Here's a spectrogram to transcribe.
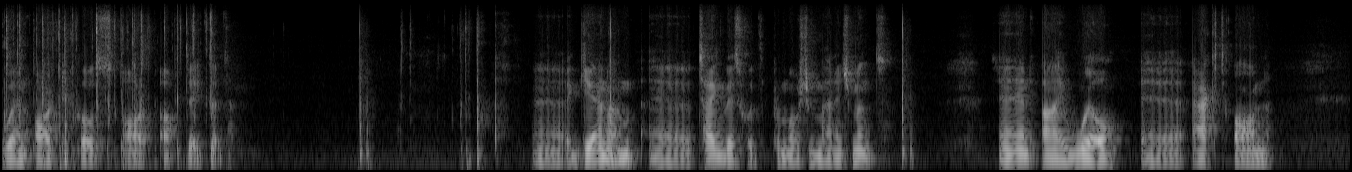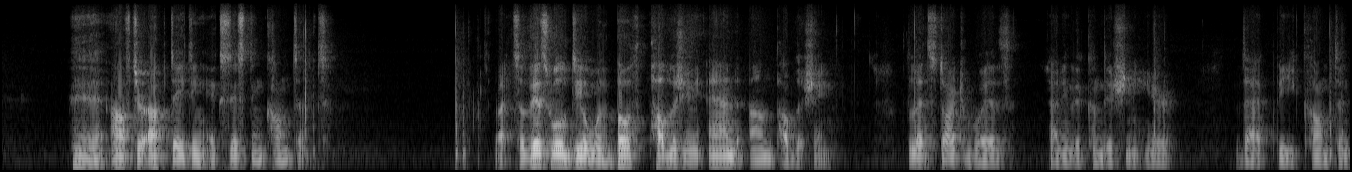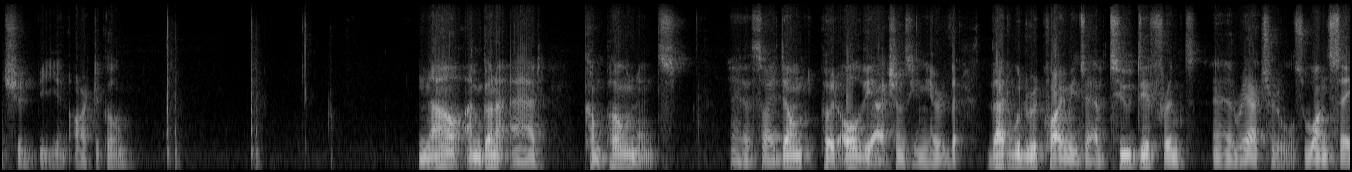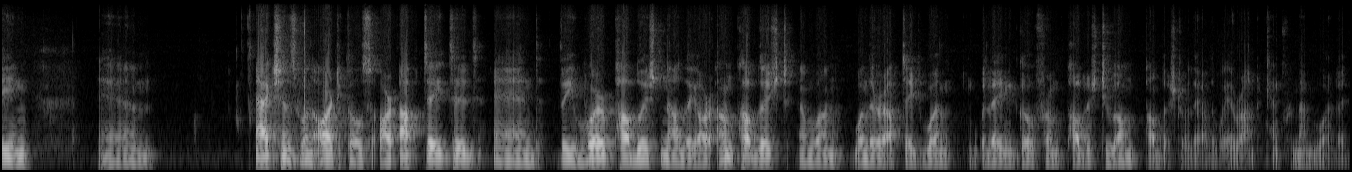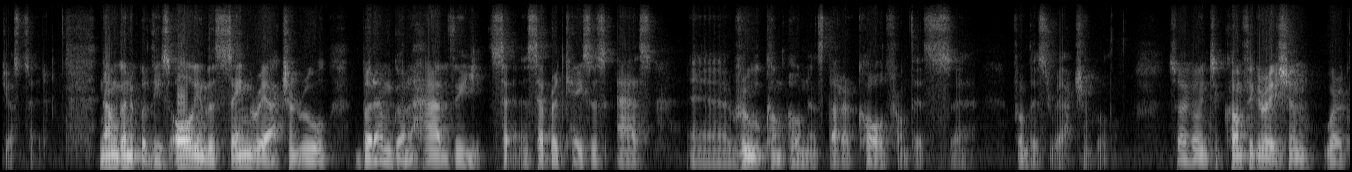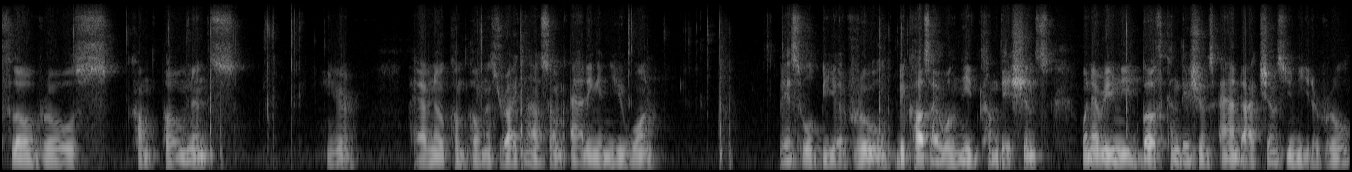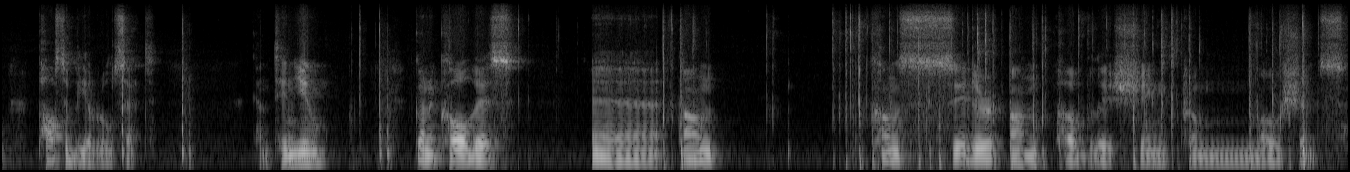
when articles are updated. Uh, again, I'm uh, tagging this with promotion management and I will uh, act on uh, after updating existing content. Right, so this will deal with both publishing and unpublishing. Let's start with adding the condition here that the content should be an article. Now I'm going to add components. Uh, so I don't put all the actions in here. That, that would require me to have two different uh, reaction rules. One saying um, actions when articles are updated and they were published, now they are unpublished, and when, when they're updated, when, they go from published to unpublished, or the other way around. I can't remember what I just said. Now I'm going to put these all in the same reaction rule, but I'm going to have the se separate cases as uh, rule components that are called from this, uh, from this reaction rule. So I go into configuration, workflow rules, components, here, I have no components right now, so I'm adding a new one. This will be a rule because I will need conditions. Whenever you need both conditions and actions, you need a rule, possibly a rule set. Continue. Gonna call this uh, un consider unpublishing promotions.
